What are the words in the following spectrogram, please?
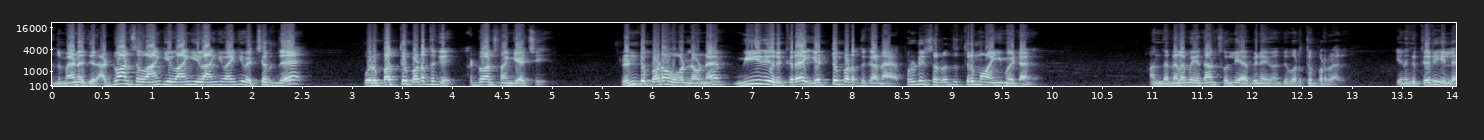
அந்த மேனேஜர் அட்வான்ஸை வாங்கி வாங்கி வாங்கி வாங்கி வச்சிருந்து ஒரு பத்து படத்துக்கு அட்வான்ஸ் வாங்கியாச்சு. ரெண்டு படம் ஓடலவுடனே மீதி இருக்கிற எட்டு படத்துக்கான ப்ரொடியூசர் வந்து திரும்ப வாங்கி போயிட்டாங்க. அந்த நிலைமையை தான் சொல்லி அபிநய் வந்து வருத்தப்படுறாரு. எனக்கு தெரியல.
